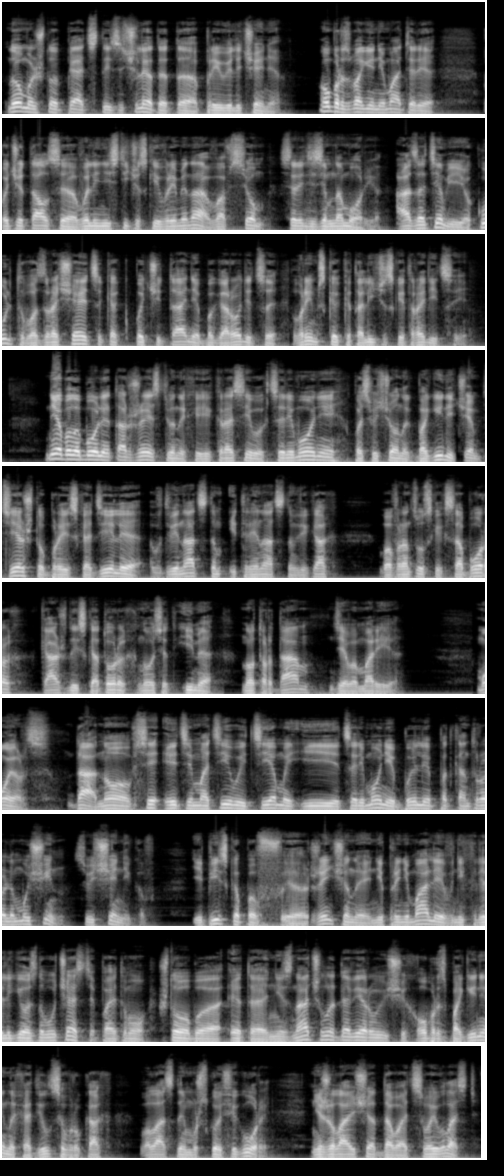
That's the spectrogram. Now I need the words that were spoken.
Думаю, что пять тысяч лет – это преувеличение. Образ богини-матери – почитался в эллинистические времена во всем Средиземноморье, а затем ее культ возвращается как почитание Богородицы в римско-католической традиции. Не было более торжественных и красивых церемоний, посвященных богине, чем те, что происходили в XII и XIII веках во французских соборах, каждый из которых носит имя Нотр-Дам, Дева Мария. Мойерс. Да, но все эти мотивы, темы и церемонии были под контролем мужчин, священников. Епископов, женщины не принимали в них религиозного участия, поэтому, что бы это ни значило для верующих, образ богини находился в руках властной мужской фигуры, не желающей отдавать свою власть.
